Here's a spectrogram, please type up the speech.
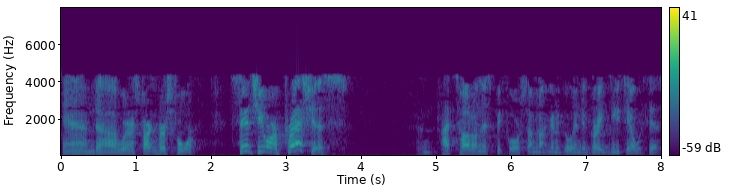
And uh, we're going to start in verse 4. Since you are precious, I've taught on this before, so I'm not going to go into great detail with this.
